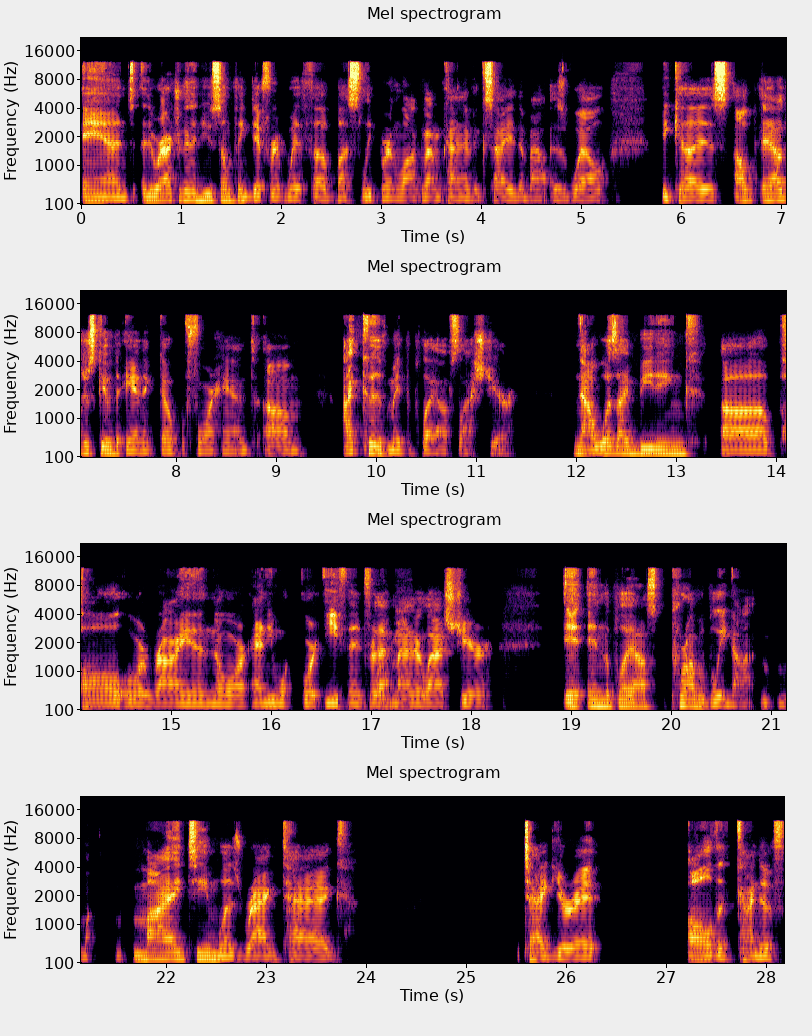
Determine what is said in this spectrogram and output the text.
And we're actually going to do something different with uh, Bus Sleeper and Log that I'm kind of excited about as well, because I'll and I'll just give the anecdote beforehand. Um, I could have made the playoffs last year. Now, was I beating uh, Paul or Ryan or anyone or Ethan for that matter last year in, in the playoffs? Probably not. My, my team was ragtag, tag you're it, all the kind of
